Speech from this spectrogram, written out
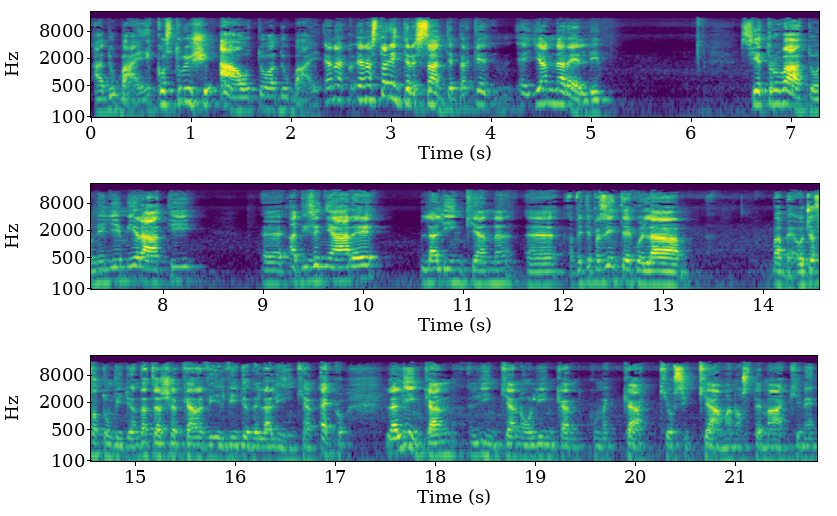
a Dubai e costruisce auto a Dubai. È una, è una storia interessante perché Iannarelli si è trovato negli Emirati eh, a disegnare la Lincoln, eh, avete presente quella... Vabbè, ho già fatto un video, andate a cercarvi il video della Lincoln. Ecco, la Lincoln, Lincoln o Lincoln, come cacchio si chiamano ste macchine,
